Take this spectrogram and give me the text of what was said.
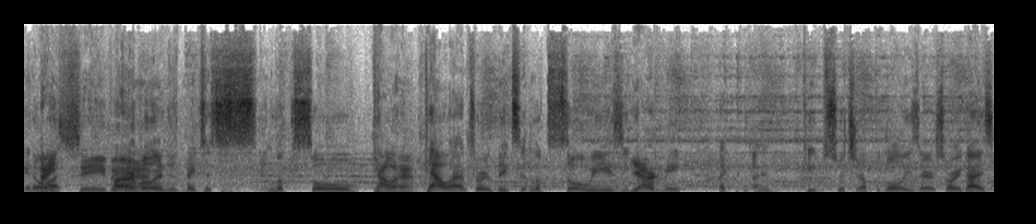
You know nice what? save again. Armelin just makes it look so Callahan. Callahan, sorry, makes it look so easy. Yeah. Pardon me. I, I keep switching up the goalies there. Sorry, guys.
